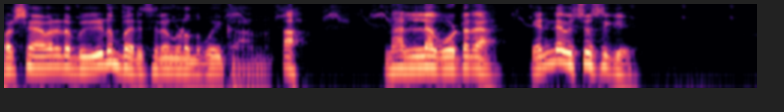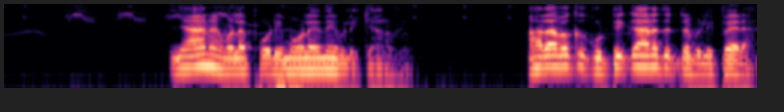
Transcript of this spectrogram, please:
പക്ഷെ അവരുടെ വീടും പരിസരവും കൂടെ ഒന്ന് പോയി കാണണം. ആ നല്ല കൂട്ടരാ. എന്നെ വിശ്വസിക്കേ. ഞാൻ അവളെ പൊടിമോളേന്നേ വിളിക്കാറുള്ളൂ. അതവക്ക് കുട്ടിക്കാലത്തിട്ട വിളിപ്പേരാ.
